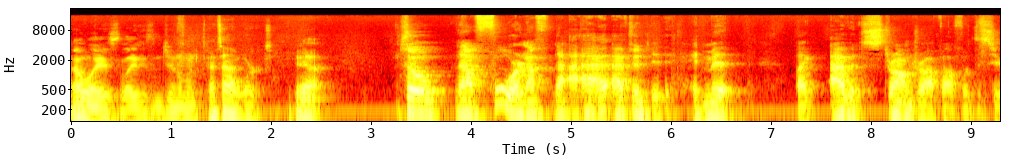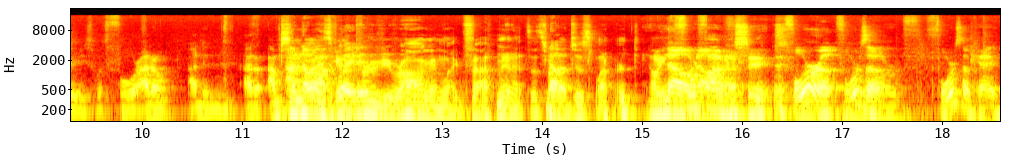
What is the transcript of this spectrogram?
always, ladies and gentlemen. That's how it works. Yeah, So now four. Now, now I, I I have to admit, like I have a strong drop off with the series with four. I don't. I didn't. I don't. I'm, I know I somebody's gonna played it. prove you wrong in like five minutes. That's what I just learned. I mean, No, four, no. five, and six. Four, uh, four's a, four's okay.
